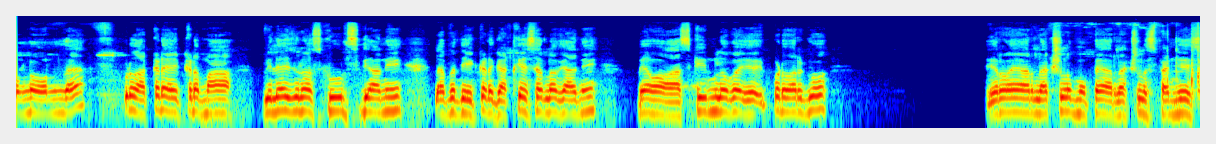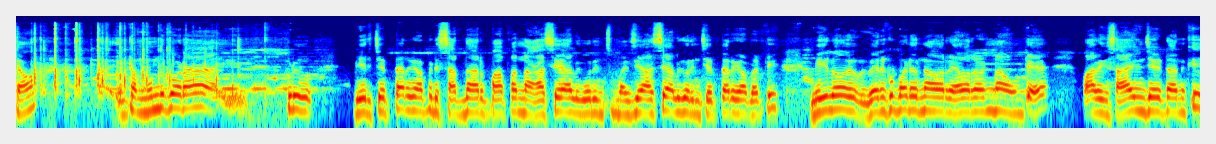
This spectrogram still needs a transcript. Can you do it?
ఉన్న ఉందా? ఇప్పుడు అక్కడ ఇక్కడ మా విలేజ్లో స్కూల్స్ కానీ లేకపోతే ఇక్కడ గట్కేశ్వర్లో కానీ మేము ఆ స్కీమ్లో ఇప్పటి వరకు ఇరవై ఆరు లక్షలు ముప్పై ఆరు లక్షలు స్పెండ్ చేసాం ఇంకా ముందు కూడా ఇప్పుడు మీరు చెప్పారు కాబట్టి సర్దార్ పాపన్న ఆశయాల గురించి మంచి ఆశయాల గురించి చెప్పారు కాబట్టి మీలో వెనుకబడి ఉన్నవారు ఎవరన్నా ఎవరైనా ఉంటే వారికి సాయం చేయడానికి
